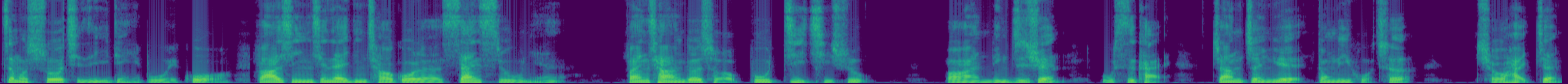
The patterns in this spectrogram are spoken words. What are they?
这么说其实一点也不为过。发行现在已经超过了三十五年，翻唱歌手不计其数，包含林志炫、伍思凯、张震岳、动力火车。裘海正、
